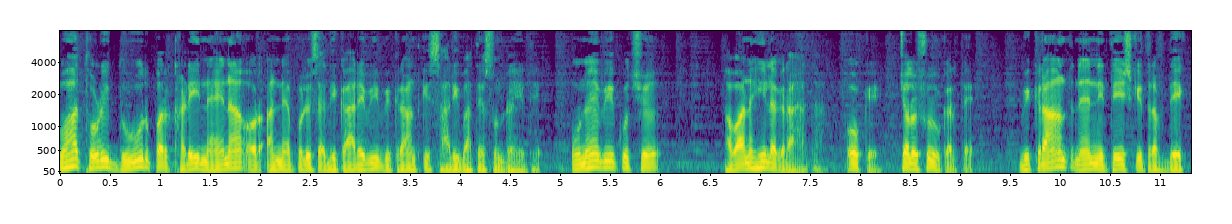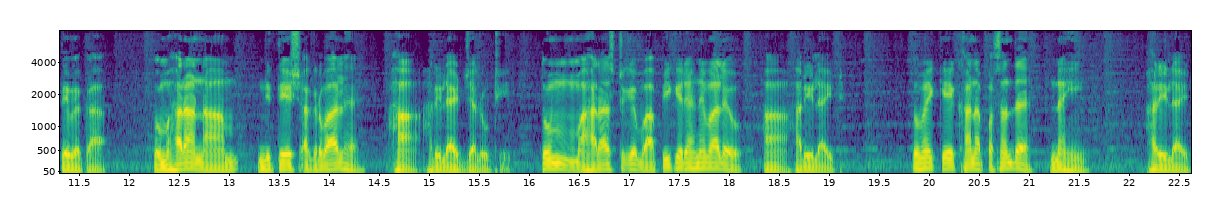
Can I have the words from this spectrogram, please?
वहाँ थोड़ी दूर पर खड़ी नैना और अन्य पुलिस अधिकारी भी विक्रांत की सारी बातें सुन रहे थे। उन्हें भी कुछ हवा नहीं लग रहा था। ओके, चलो शुरू करते विक्रांत ने नितेश की तरफ़ देखते हुए कहा, तुम्हारा नाम नितेश अग्रवाल है? हाँ हरी लाइट जल उठी। तुम महाराष्ट्र के वापी के रहने वाले हो? हाँ हरी लाइट। तुम्हें केक खाना पसंद है? नहीं हरी लाइट।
